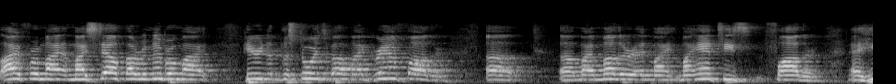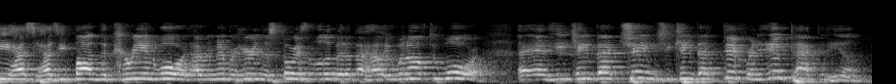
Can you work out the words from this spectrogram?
i for my myself i remember my hearing the stories about my grandfather uh, uh, my mother and my, my auntie's father. And he has has he fought in the korean war? And i remember hearing the stories a little bit about how he went off to war. And he came back changed he came back different it impacted him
